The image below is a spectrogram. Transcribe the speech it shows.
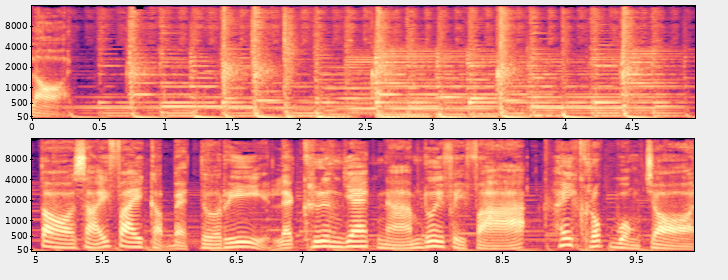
หลอด ต่อสายไฟกับแบตเตอรี่และเครื่องแยกน้ำด้วยไฟฟ้าให้ครบวงจร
